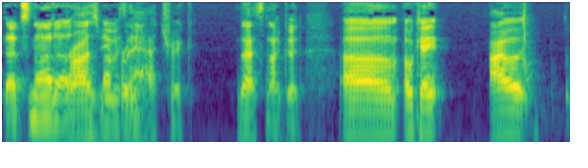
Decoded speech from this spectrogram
That's not a Crosby not with pretty. a hat trick. That's not good. Um, okay, I, do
